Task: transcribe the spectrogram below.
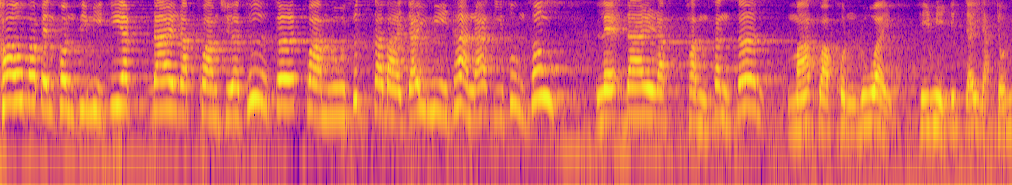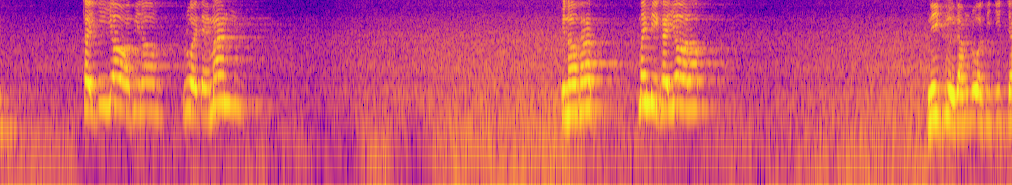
เขาก็เป็นคนที่มีเกียรติได้รับความเชื่อถือเกิดความรู้สึกสบายใจมีฐานะที่สูงส่งและได้รับคำสรรเสริญ มากกว่าคนรวยที่มีจิตใจอยากจน ใครที่ย่อพี่น้อง รวยแต่มัน พี่น้องครับ ไม่มีใครย่อหรอก นี่คือดำรวยที่จิตใจ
